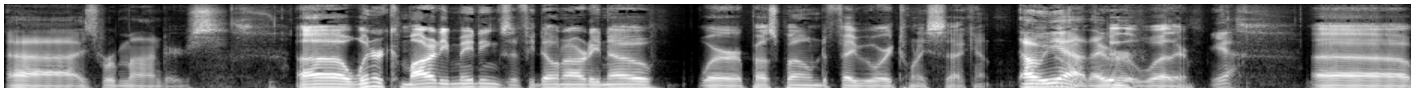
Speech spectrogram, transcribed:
got uh, as reminders? Uh, winter commodity meetings, if you don't already know, were postponed to February 22nd. Oh, yeah, the- they were- the weather. Yeah, Uh,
